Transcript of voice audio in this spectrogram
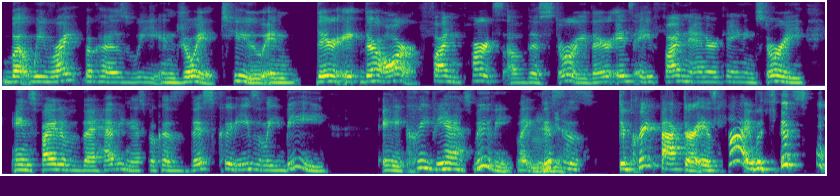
but we write because we enjoy it too. And there, it, there are fun parts of this story. There, it's a fun, entertaining story in spite of the heaviness, because this could easily be a creepy ass movie. Like Mm, this yeah. is the creep factor is high with this one.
